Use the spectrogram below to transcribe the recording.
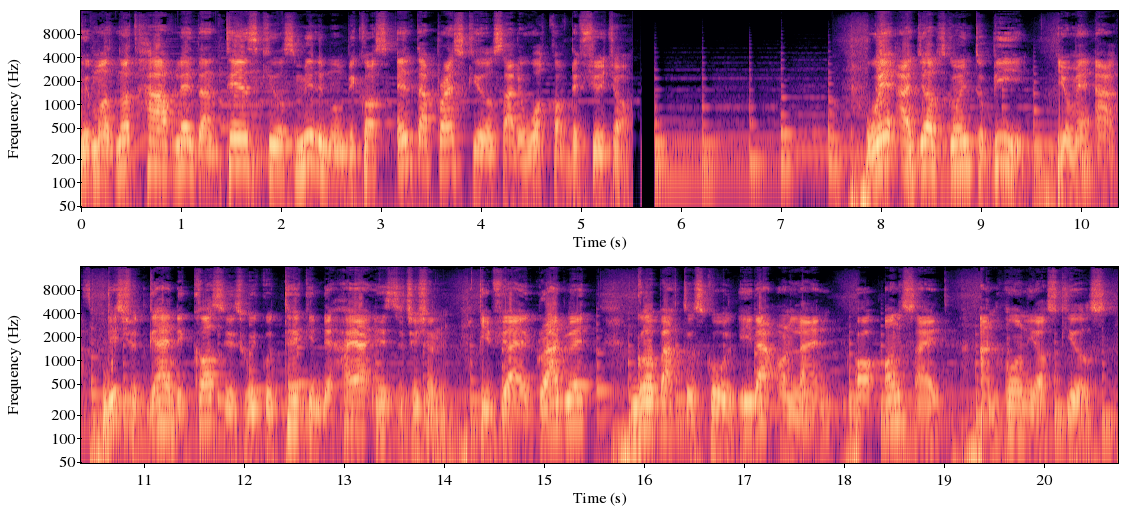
We must not have less than 10 skills minimum because enterprise skills are the work of the future. Where are jobs going to be? You may ask. This should guide the courses we could take in the higher institution. If you are a graduate, go back to school either online or on-site and hone your skills.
